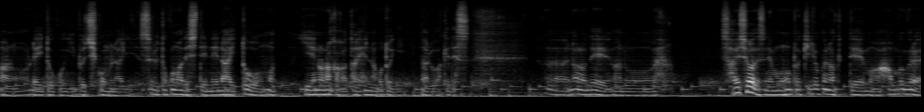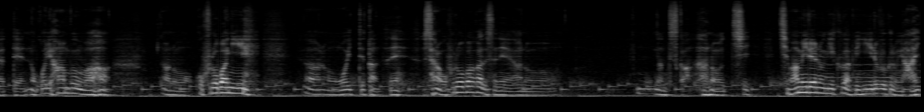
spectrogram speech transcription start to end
あの冷凍庫にぶち込むなりするとこまでして寝ないと、まあ、家の中が大変なことになるわけです。なのであの最初はですねもう本当気力なくて、まあ、半分ぐらいやって残り半分はあのお風呂場にあの置いてたんですね。そしたらお風呂場がですねあの何ですかあの血血まみれの肉がビニール袋に入っ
